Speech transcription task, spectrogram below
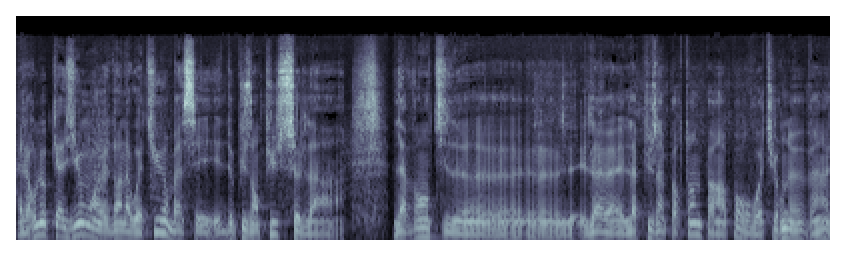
Alors l'occasion euh, dans la voiture, ben, c'est de plus en plus la, la vente euh, la, plus importante par rapport aux voitures neuves. Hein.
